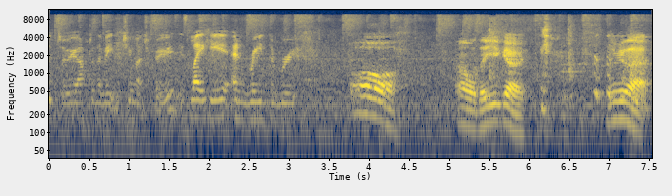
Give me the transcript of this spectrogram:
Should do after they've eaten too much food: is lay here and read the roof. Oh. Oh, well, there you go. Look at that.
